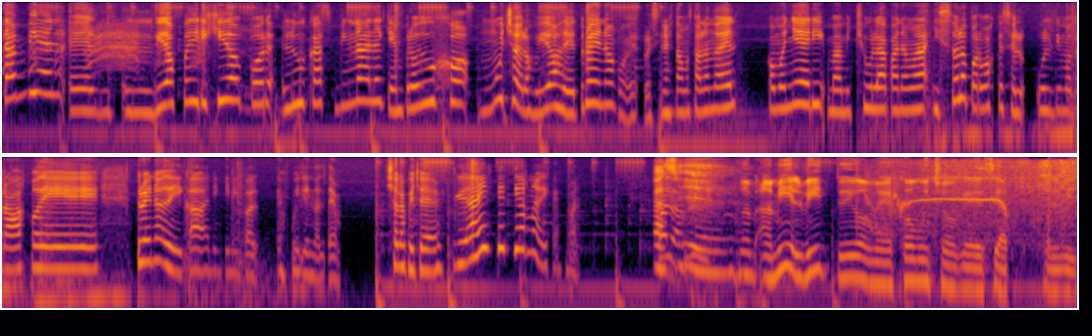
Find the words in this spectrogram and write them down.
también el, el video fue dirigido por Lucas Vignale, quien produjo muchos de los videos de Trueno, recién estamos hablando de él, como Ñeri, Mami Chula, Panamá y Solo por Vos, que es el último trabajo de Trueno dedicado a Nicky Nicole. Es muy lindo el tema. Yo lo escuché. Ay, qué tierno, dije. Bueno. Así es. A mí el beat, te digo, me dejó mucho que desear. El beat.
